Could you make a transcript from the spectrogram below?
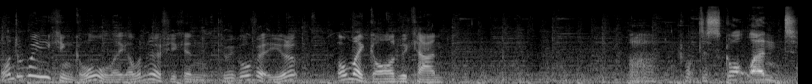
I wonder where you can go. Like, I wonder if you can. Can we go over to Europe? Oh my god, we can. Ah, come on to Scotland.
